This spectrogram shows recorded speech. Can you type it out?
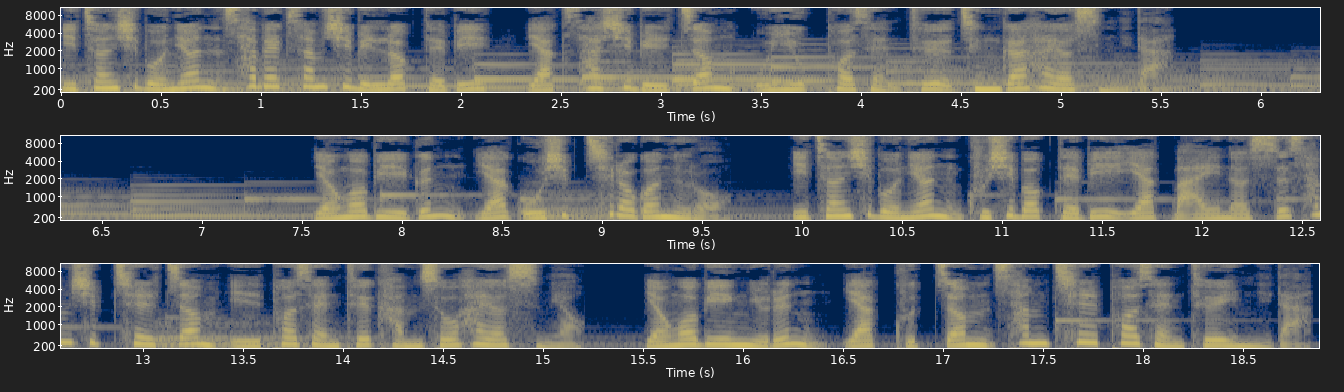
2015년 431억 대비 약 41.56% 증가하였습니다. 영업이익은 약 57억 원으로 2015년 90억 대비 약 마이너스 37.1% 감소하였으며 영업이익률은 약 9.37%입니다.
